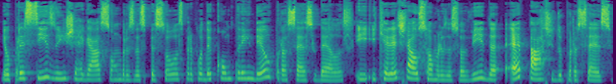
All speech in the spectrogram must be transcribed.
Eu preciso enxergar as sombras das pessoas para poder compreender o processo delas. E, e, querer tirar as sombras da sua vida é parte do processo,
